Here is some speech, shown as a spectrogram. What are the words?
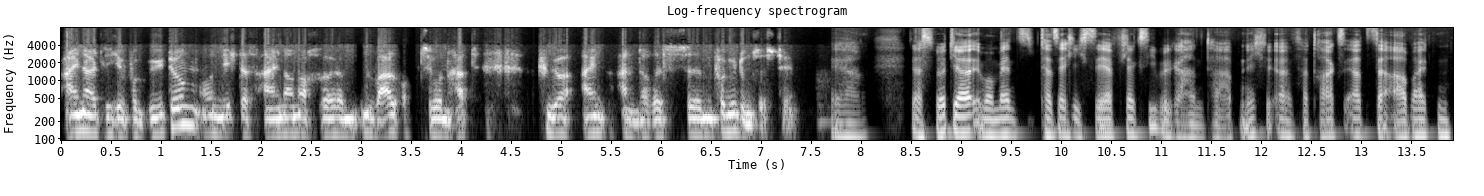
einheitliche Vergütung und nicht, dass einer noch ähm, eine Wahloption hat für ein anderes ähm, Vergütungssystem. Ja, das wird ja im Moment tatsächlich sehr flexibel gehandhabt, nicht? Äh, Vertragsärzte arbeiten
